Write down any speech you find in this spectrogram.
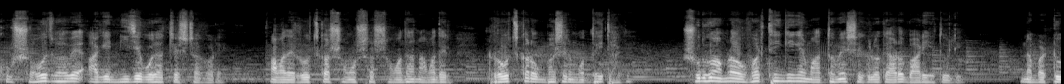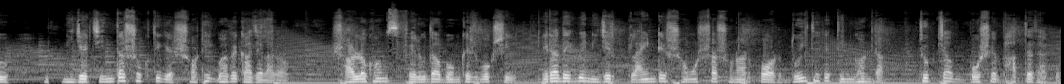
খুব সহজভাবে আগে নিজে বোঝার চেষ্টা করে। আমাদের রোজকার সমস্যার সমাধান আমাদের রোজকার অভ্যাসের মধ্যেই থাকে। শুধু আমরা ওভার থিঙ্কিংয়ের মাধ্যমে সেগুলোকে আরও বাড়িয়ে তুলি। নাম্বার টু, নিজের চিন্তার শক্তিকে সঠিকভাবে কাজে লাগাও। শার্লক হোমস, ফেলুদা, ব্যোমকেশ বক্সি, এরা দেখবে নিজের ক্লায়েন্টের সমস্যা শোনার পর দুই থেকে তিন ঘণ্টা চুপচাপ বসে ভাবতে থাকে।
